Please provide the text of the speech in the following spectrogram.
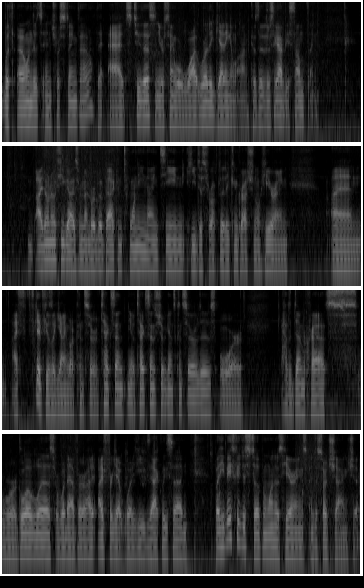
with Owen that's interesting though, that adds to this, and you're saying, well, what were they getting him on? Because there's got to be something. I don't know if you guys remember, but back in 2019, he disrupted a congressional hearing, and I forget if he was like yelling about conservative tech, cen- you know, tech censorship against conservatives, or how the Democrats were globalists or whatever. I, I forget what he exactly said. But he basically just stood up in one of those hearings and just started shouting shit.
